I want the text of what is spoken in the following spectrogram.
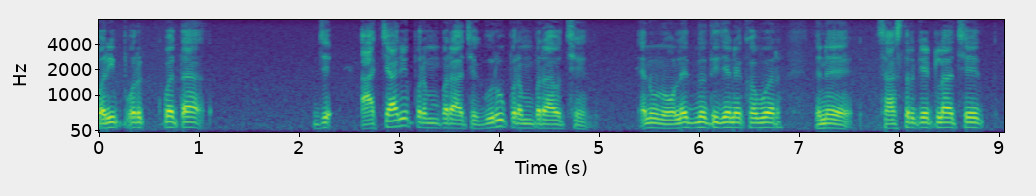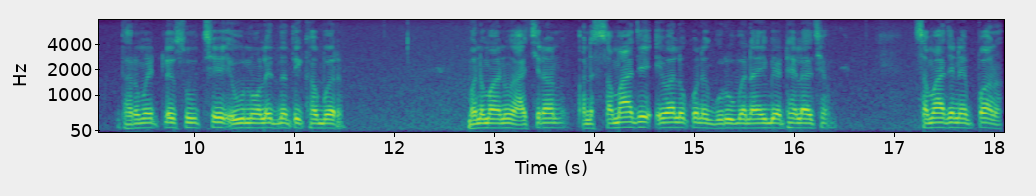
પરિપક્વતા જે આચાર્ય પરંપરા છે, ગુરુ પરંપરા છે, એનું નોલેજ નથી જેને ખબર. અને શાસ્ત્ર કેટલા છે, ધર્મ એટલે શું છે, એવું નોલેજ નથી ખબર. મનમાનું આચરણ અને સમાજે એવા લોકોને ગુરુ બનાવી બેઠેલા છે. સમાજને પણ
